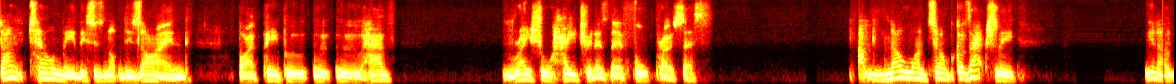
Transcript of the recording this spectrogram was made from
Don't tell me this is not designed by people who, who have racial hatred as their thought process. No one tell because actually, you know,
